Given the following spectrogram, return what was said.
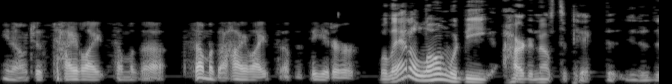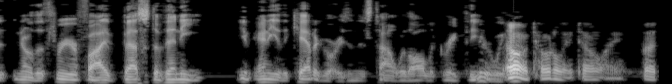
you know, just highlight some of the some of the highlights of the theater. Well, that alone would be hard enough to pick. The, you know, the three or five best of any in any of the categories in this town with all the great theater we have. Oh, totally, totally. But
